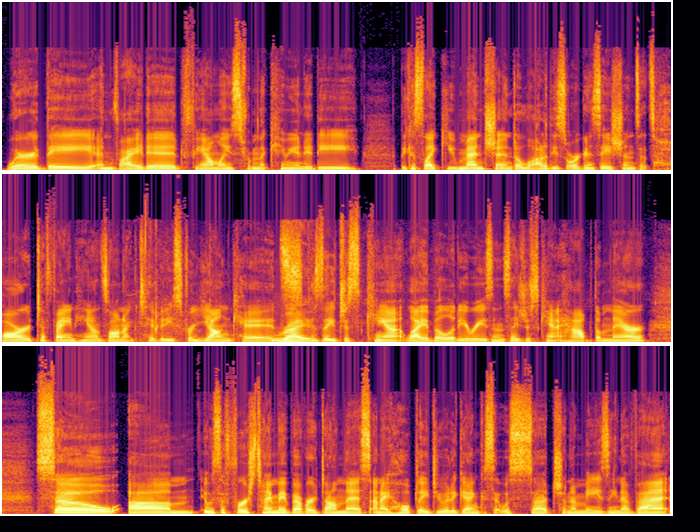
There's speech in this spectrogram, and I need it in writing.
where they invited families from the community because like you mentioned a lot of these organizations it's hard to find hands-on activities for young kids Right. because they just can't liability reasons they just can't have them there. So um, it was the first time they've ever done this and i hope they do it again because it was such an amazing event.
